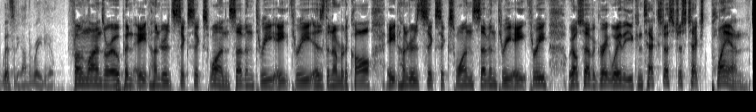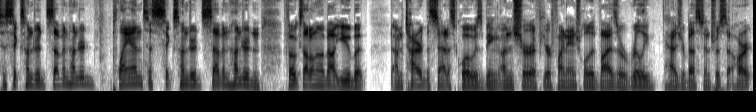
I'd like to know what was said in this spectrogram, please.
listening on the radio. Phone lines are open. 800 661 7383 is the number to call. 800 661 7383. We also have a great way that you can text us. Just text PLAN to 600 700. PLAN to 600 700. And folks, I don't know about you, but I'm tired the status quo is being unsure if your financial advisor really has your best interests at heart.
